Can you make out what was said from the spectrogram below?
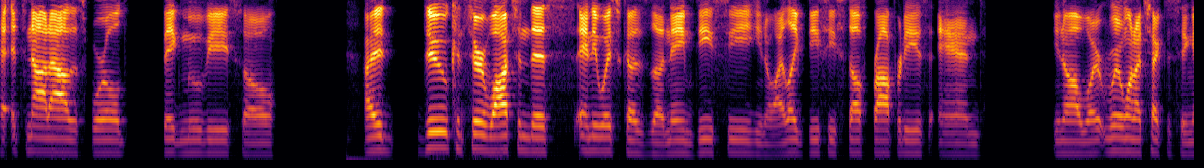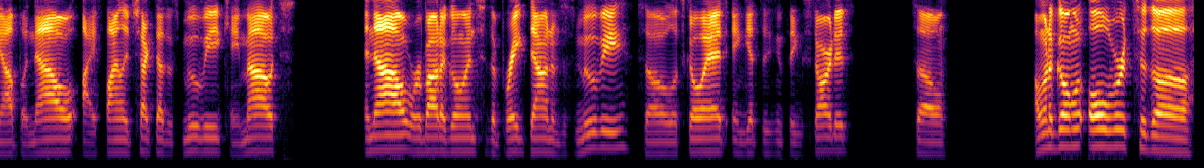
it's not out of this world big movie, so I do consider watching this anyways because the uh, name DC, you know, I like DC stuff properties and you know, I really want to check this thing out. But now I finally checked out this movie, came out, and now we're about to go into the breakdown of this movie. So let's go ahead and get this thing started. So I want to go over to the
